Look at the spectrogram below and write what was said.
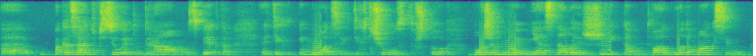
э, показать всю эту драму, спектр этих эмоций, этих чувств, что, боже мой, мне осталось жить там два года максимум,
